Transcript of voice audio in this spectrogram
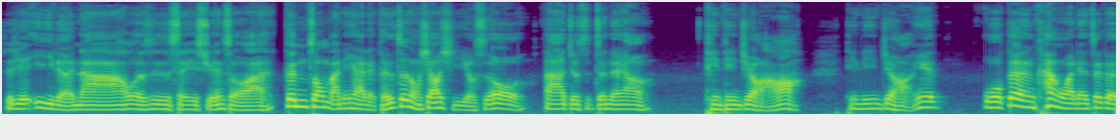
这些艺人啊，或者是谁选手啊，跟踪蛮厉害的。可是这种消息有时候大家就是真的要听听就好啊，听听就好。因为我个人看完了这个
